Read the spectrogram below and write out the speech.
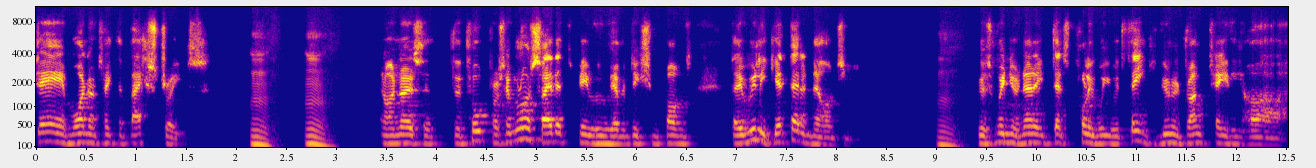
damn, why don't I take the back streets? Mm, mm. And I notice that the thought process, when I say that to people who have addiction problems, they really get that analogy. Mm. Because when you're an addict, that's probably what you would think. If you're in a drunk tank, you think, ah, oh,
